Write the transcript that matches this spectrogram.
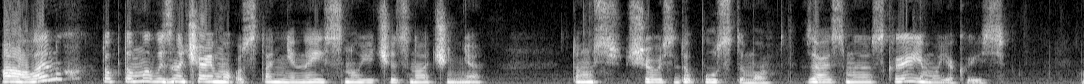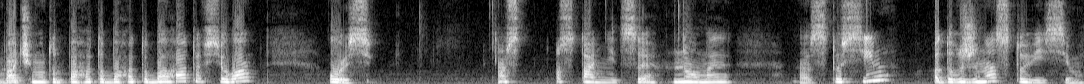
А ленг, тобто ми визначаємо останнє неіснуюче значення. Тому що ось допустимо. Зараз ми розкриємо якийсь. Бачимо тут багато-багато-багато всього. Ось. Останній це номер е, 107, а довжина 108.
